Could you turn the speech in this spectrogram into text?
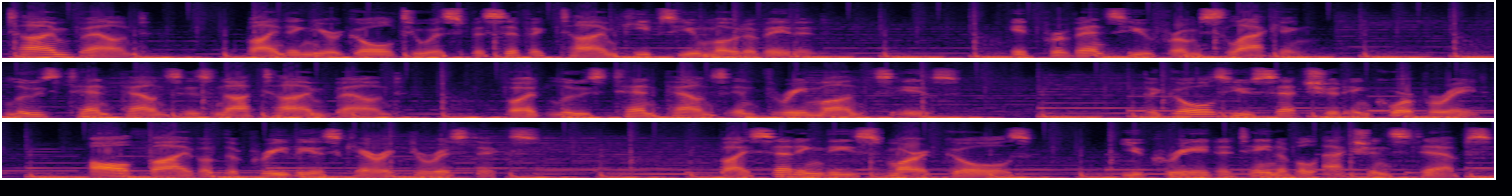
Time bound, binding your goal to a specific time keeps you motivated. It prevents you from slacking. Lose 10 pounds is not time bound, but lose 10 pounds in 3 months is. The goals you set should incorporate, all 5 of the previous characteristics. By setting these SMART goals, you create attainable action steps,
